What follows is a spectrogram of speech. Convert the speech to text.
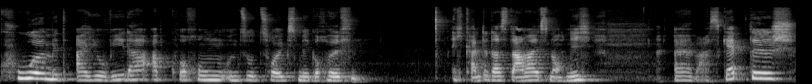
Kur mit Ayurveda, Abkochung und so Zeugs mir geholfen. Ich kannte das damals noch nicht, äh, war skeptisch,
